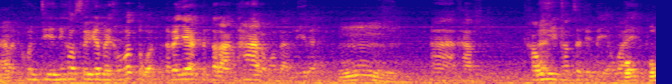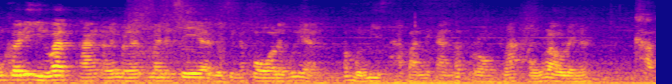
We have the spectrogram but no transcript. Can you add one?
ครับ เหมือนคนจีนที่เขาซื้อกันไปเขาก็ตรวจแล้วก็แยกเป็นตารางธาตุออกมาแบบนี้เลยอืมอ่าครับเขามีทำสถิติเอาผไว้ มผมเคยได้ยินว่าทางอะไรมามาเลเซียหรือสิงคโปร์อะไรพวกเนี้ยเขาเหมือนมีสถาบันในการรับรองพระของเราเลยนะ ครับ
